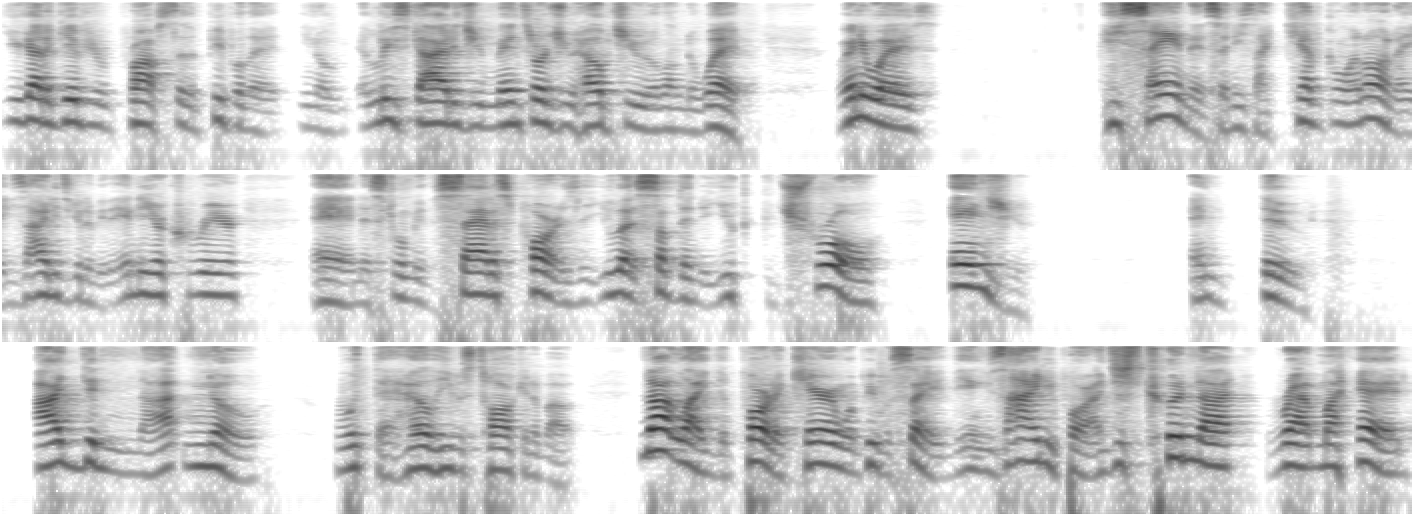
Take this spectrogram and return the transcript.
you got to give your props to the people that you know at least guided you, mentored you, helped you along the way. Well, anyways, he's saying this, and he's like kept going on. Anxiety is going to be the end of your career and it's going to be the saddest part is that you let something that you could control end you. And dude, I did not know what the hell he was talking about. Not like the part of caring what people say, the anxiety part. I just could not wrap my head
